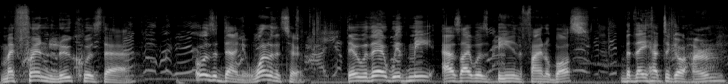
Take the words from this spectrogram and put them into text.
My friend Luke was there. Or was it Daniel? One of the two. They were there with me as I was beating the final boss, but they had to go home.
